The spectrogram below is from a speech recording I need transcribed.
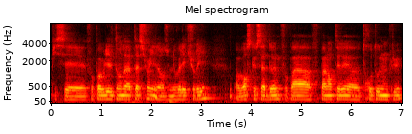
Puis c'est, faut pas oublier le temps d'adaptation. Il est dans une nouvelle écurie. On va voir ce que ça donne. Faut pas, faut pas l'enterrer euh, trop tôt non plus. Mhm.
